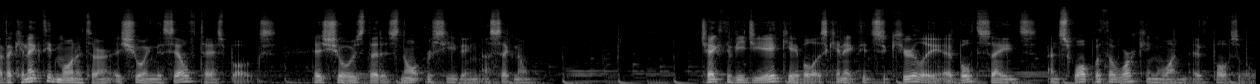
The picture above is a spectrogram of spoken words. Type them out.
If a connected monitor is showing the self-test box, it shows that it's not receiving a signal. Check the VGA cable is connected securely at both sides and swap with a working one if possible.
